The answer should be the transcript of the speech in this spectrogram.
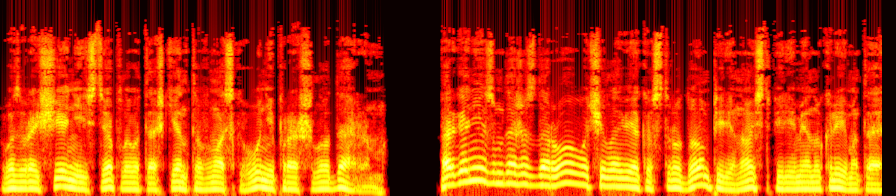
Возвращение из теплого Ташкента в Москву не прошло даром. Организм даже здорового человека с трудом переносит перемену климата,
